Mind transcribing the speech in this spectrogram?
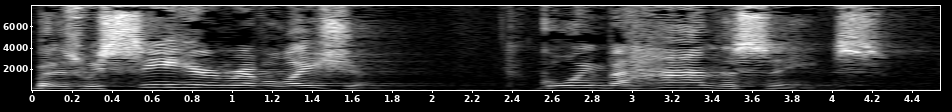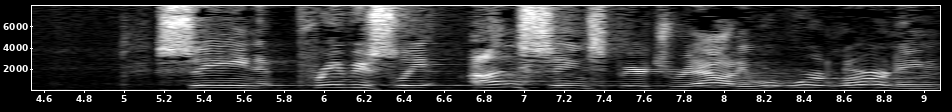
But as we see here in Revelation, going behind the scenes, seeing previously unseen spirituality, we're, we're learning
